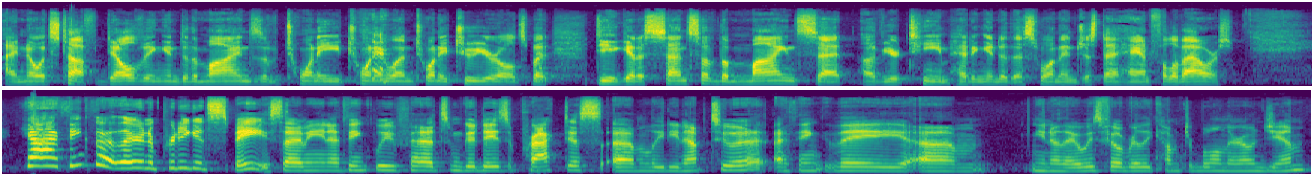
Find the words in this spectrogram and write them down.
I know it's tough delving into the minds of 20, 21, 22 year olds, but do you get a sense of the mindset of your team heading into this one in just a handful of hours? Yeah, I think that they're in a pretty good space. I mean, I think we've had some good days of practice um, leading up to it. I think they, um, you know, they always feel really comfortable in their own gym.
